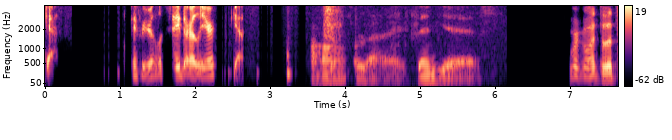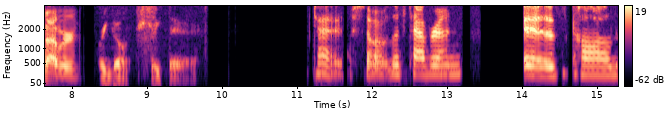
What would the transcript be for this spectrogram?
Yes. If you're listed earlier, yes. All right, then yes, We're going to the tavern. we're going straight there. Okay, so this tavern is called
